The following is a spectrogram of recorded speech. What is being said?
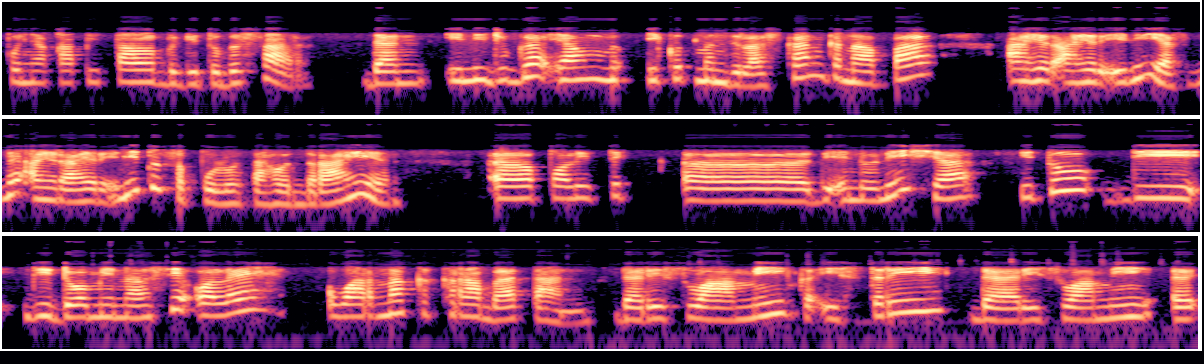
punya kapital begitu besar. Dan ini juga yang ikut menjelaskan kenapa akhir-akhir ini ya sebenarnya akhir-akhir ini tuh 10 tahun terakhir uh, politik uh, di Indonesia itu di, didominasi oleh warna kekerabatan dari suami ke istri, dari suami uh,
